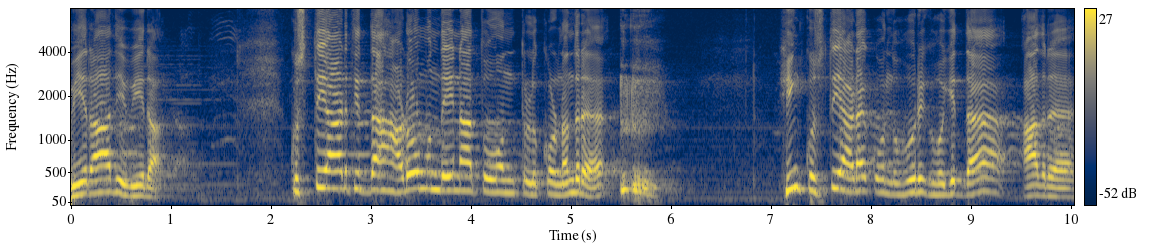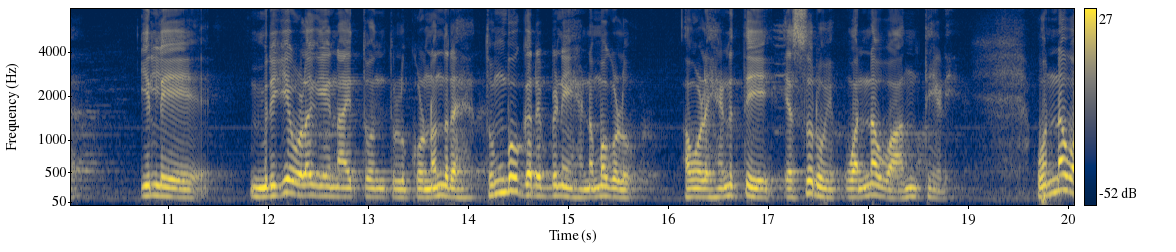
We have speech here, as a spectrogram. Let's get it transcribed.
ವೀರಾದಿ ವೀರ. ಕುಸ್ತಿ ಆಡ್ತಿದ್ದ, ಆಡೋ ಮುಂದೆ ಏನಾಯ್ತು ಅಂತ ತಿಳ್ಕೊಂಡು ಅಂದ್ರೆ ಹಿಂಗೆ ಕುಸ್ತಿ ಆಡೋಕೆ ಒಂದು ಊರಿಗೆ ಹೋಗಿದ್ದ, ಆದರೆ ಇಲ್ಲಿ ಮಿರಿಗೆ ಒಳಗೆ ಏನಾಯಿತು ಅಂತ ತಿಳ್ಕೊಂಡಂದ್ರೆ, ತುಂಬು ಗರ್ಭಿಣಿ ಹೆಣ್ಮಗಳು, ಅವಳ ಹೆಂಡತಿ ಹೆಸರು ಹೊನ್ನವ್ವ ಅಂಥೇಳಿ ಹೊನ್ನವ್ವ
